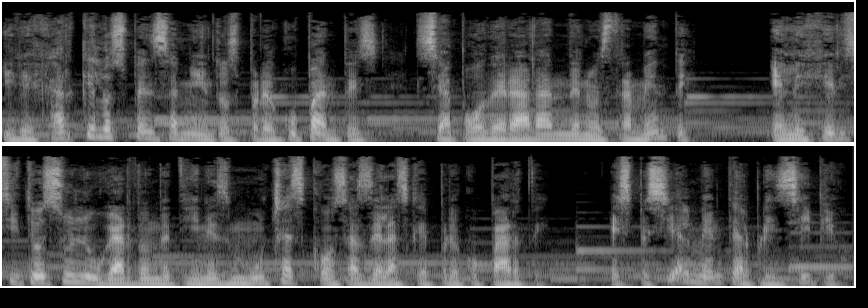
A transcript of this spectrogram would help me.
y dejar que los pensamientos preocupantes se apoderaran de nuestra mente. El ejército es un lugar donde tienes muchas cosas de las que preocuparte, especialmente al principio.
